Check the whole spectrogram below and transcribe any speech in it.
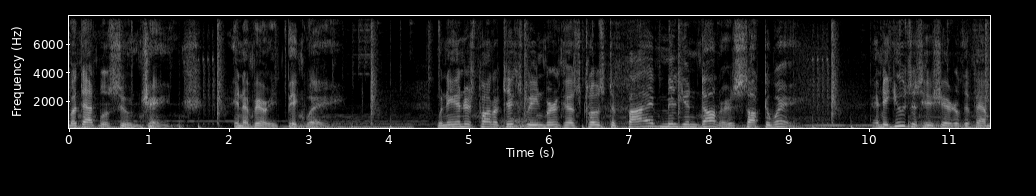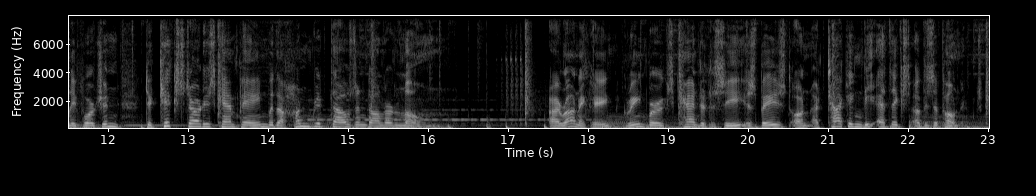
But that will soon change in a very big way. When he enters politics, Greenberg has close to $5 million socked away. And he uses his share of the family fortune to kickstart his campaign with a $100,000 loan. Ironically, Greenberg's candidacy is based on attacking the ethics of his opponent,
